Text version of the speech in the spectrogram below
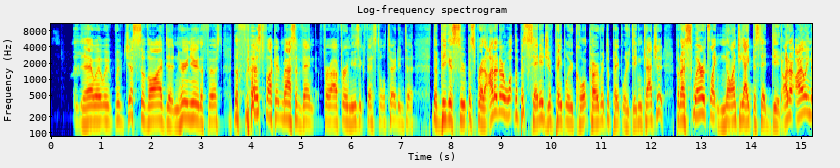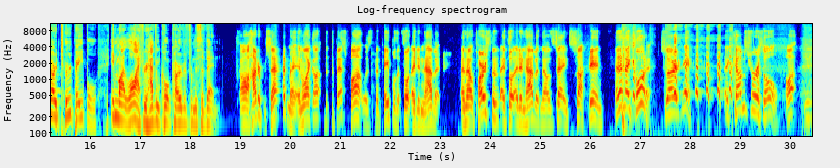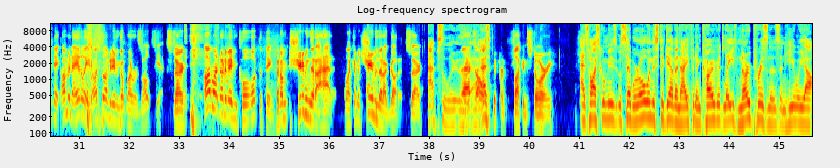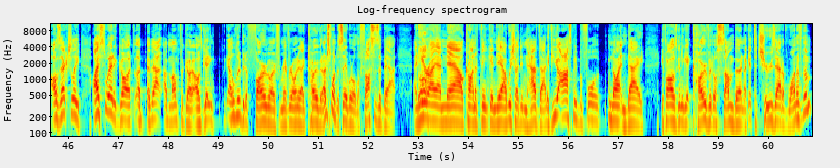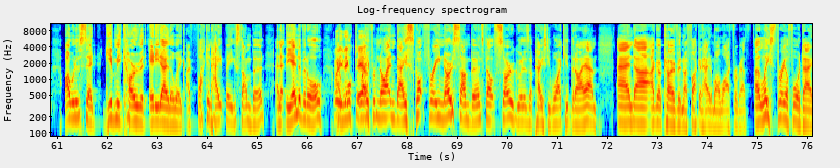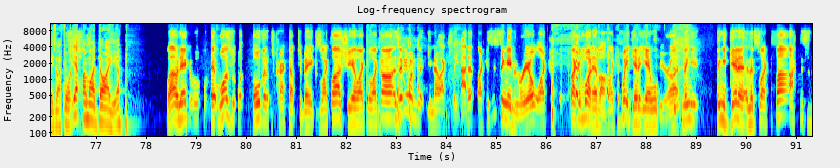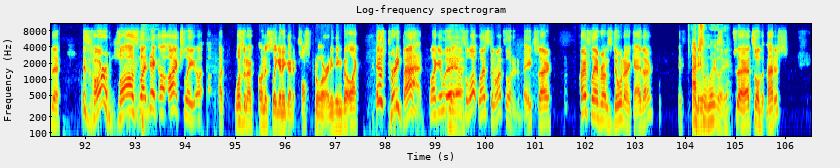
Yeah, we, we've we've just survived it, and who knew the first the first fucking mass event for uh, for a music festival turned into the biggest super spreader. I don't know what the percentage of people who caught COVID to people who didn't catch it, but I swear it's like ninety eight percent did. I don't. I only know two people in my life who haven't caught COVID from this event. Oh, 100%, mate. And like uh, the- best part was the people that thought they didn't have it. And they were posting that they thought they didn't have it and they were saying sucked in. And then they caught it. So, Nick, it comes for us all. I, Nick, I'm an alien. I still haven't even got my results yet. So I might not have even caught the thing, but I'm assuming that I had it. Like, I'm assuming that I got it. So Absolutely. that's a whole as, different fucking story. as High School Musical said, we're all in this together, Nathan, and COVID leave no prisoners. And here we are. I was actually, I swear to God, about a month ago, I was getting a little bit of FOMO from everyone who had COVID. I just wanted to see what all the fuss is about. And here Oh. I am now, kind of thinking, yeah, I wish I didn't have that. If you asked me before night and day if I was going to get COVID or sunburn, I get to choose out of one of them, I would have said, give me COVID any day of the week. I fucking hate being sunburned. And at the end of it all, What I walked away from night and day scot free, no sunburns, felt so good as a pasty white kid that I am. And uh, I got COVID and I fucking hated my life for about at least three or four days. I thought, yep, I might die here. Well, Nick, it was all that it was cracked up to be. Because like last year, like we're like, oh, has anyone that you know actually had it? Like, is this thing even real? Like, like and whatever. Like, if we get it, yeah, we'll be right. And then you, then you get it, and it's like, fuck, this is the, this is horrible. So I was like, Nick, I, I actually, I, I wasn't uh, honestly going to go to hospital or anything, but like, it was pretty bad. Like, it, wa- it was a lot worse than I thought it'd be. So, hopefully, everyone's doing okay though. If Absolutely. So that's all that matters.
